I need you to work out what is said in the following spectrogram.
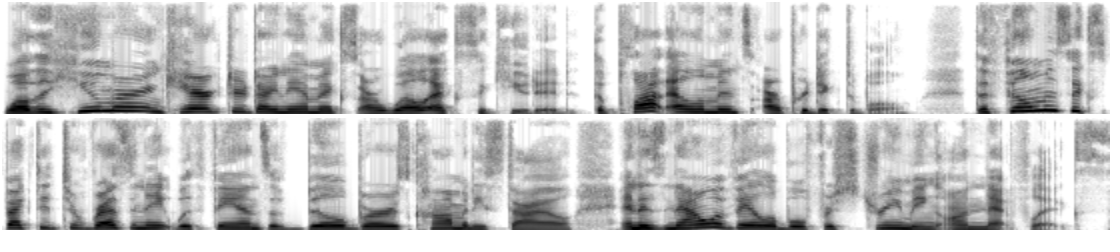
While the humor and character dynamics are well executed, the plot elements are predictable. The film is expected to resonate with fans of Bill Burr's comedy style and is now available for streaming on Netflix.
